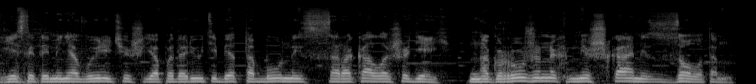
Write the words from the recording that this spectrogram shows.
Если ты меня вылечишь, я подарю тебе табун из сорока лошадей, нагруженных мешками с золотом.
